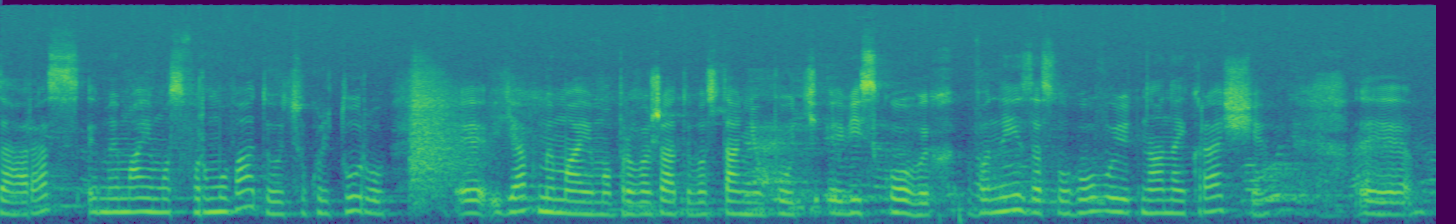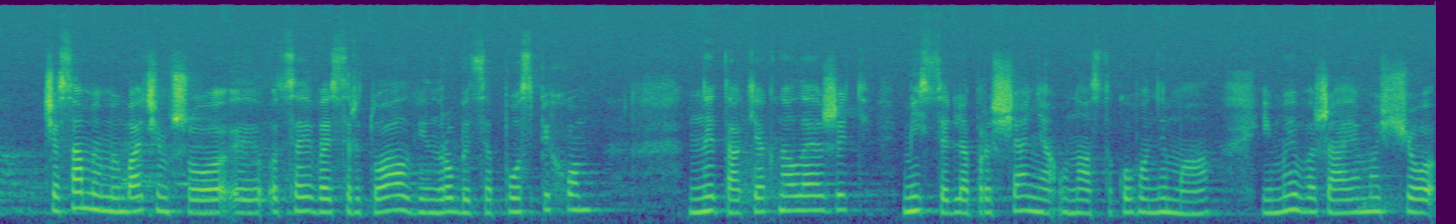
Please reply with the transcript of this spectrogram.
Зараз ми маємо сформувати оцю культуру, е, як ми маємо проважати в останню путь військових. Вони заслуговують на найкраще. Е, Часами ми бачимо, що е, оцей весь ритуал він робиться поспіхом, не так, як належить. Місця для прощання у нас такого нема. І ми вважаємо, що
